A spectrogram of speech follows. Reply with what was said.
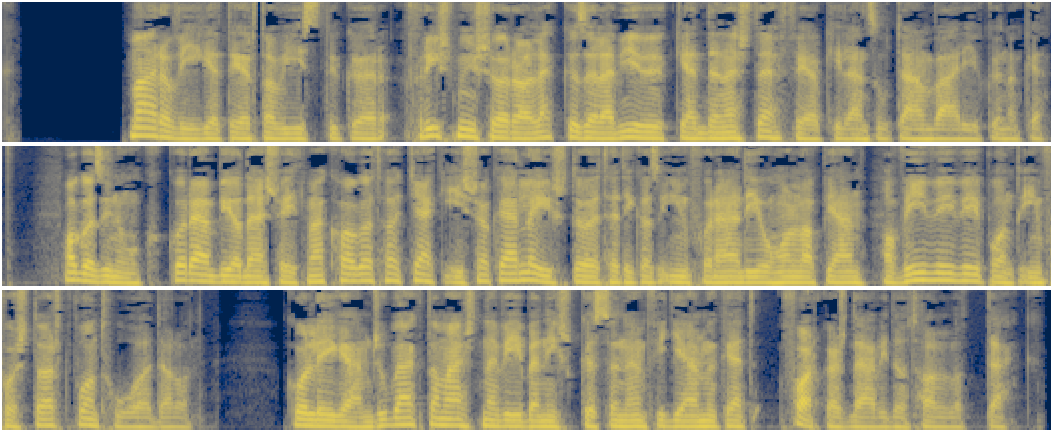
Már a véget ért a víztükör, friss műsorral legközelebb jövő kedden este fél kilenc után várjuk Önöket. Magazinunk korábbi adásait meghallgathatják, és akár le is tölthetik az Inforádió honlapján a www.infostart.hu oldalon. Kollégám Zsubák Tamás nevében is köszönöm figyelmüket, Farkas Dávidot hallották.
